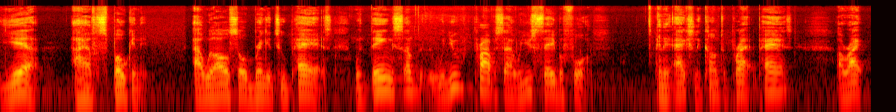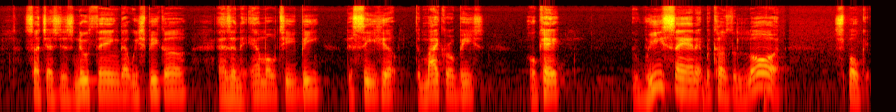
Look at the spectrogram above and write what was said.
yeah, I have spoken it. I will also bring it to pass. When things, something, when you prophesy, when you say before, and it actually come to pass, all right, such as this new thing that we speak of, as in the MOTB, the C hip, the micro beast, okay? We saying it because the Lord spoke it.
